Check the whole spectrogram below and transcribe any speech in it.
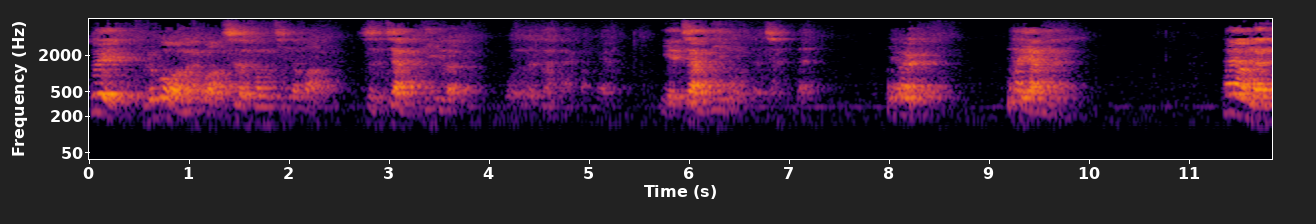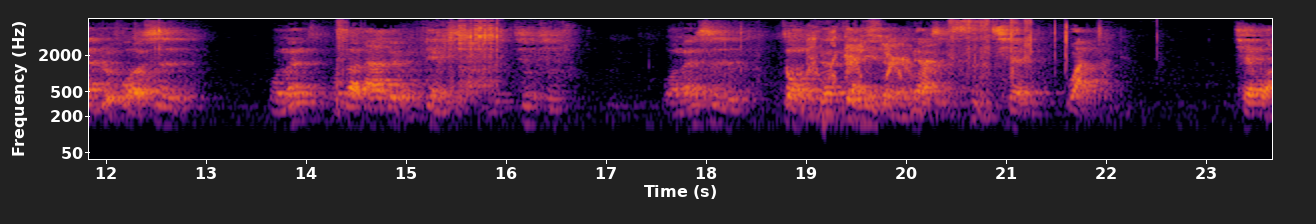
所以，如果我们广设风机的话，是降低了我们的碳排放量，也降低我们。第二个，太阳能。太阳能如果是我们，我不知道大家对我们电力系统清不清楚？我们是总的电力的容量是四千万千瓦。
